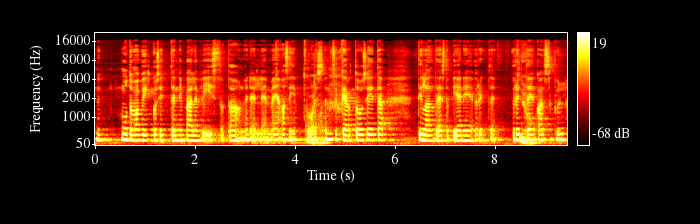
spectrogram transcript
nyt muutama viikko sitten niin päälle 500 on edelleen meidän asiakkuudessa. Niin se kertoo siitä tilanteesta pienien yrittäjien, yrittäjien kanssa kyllä.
